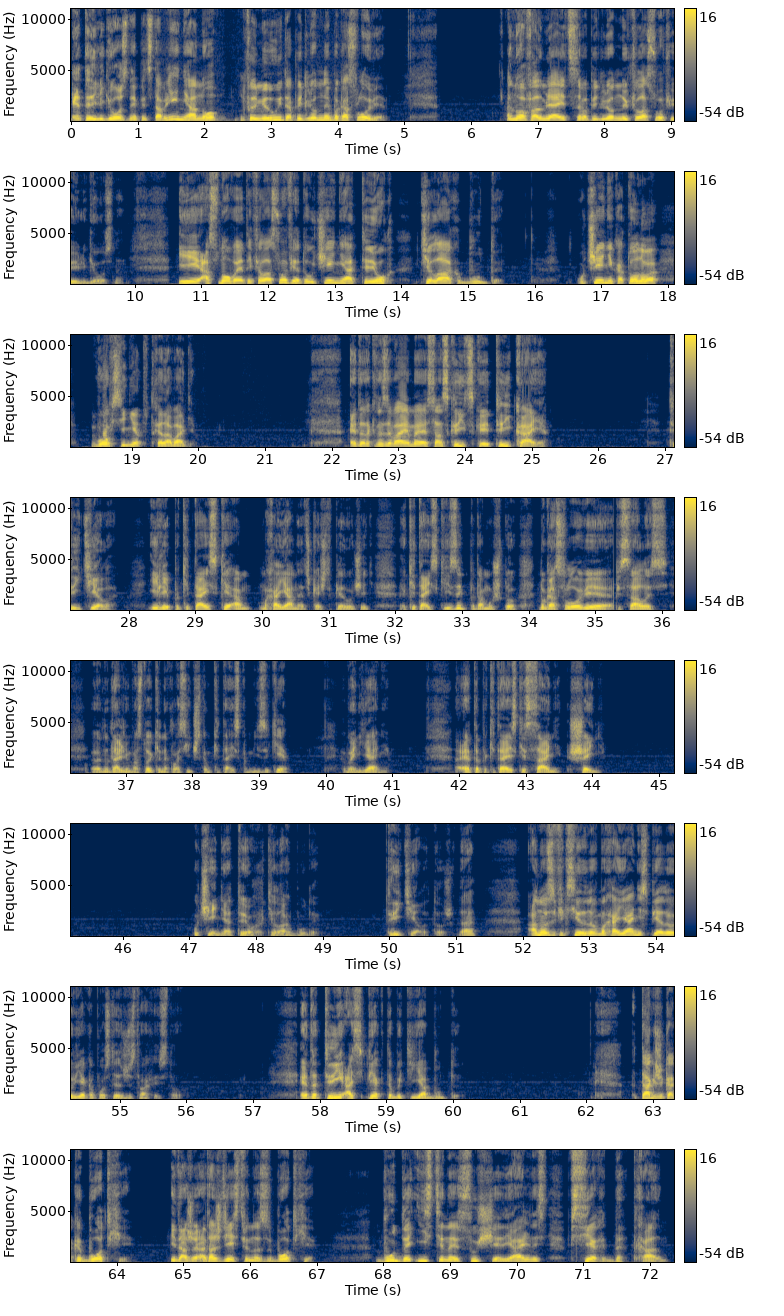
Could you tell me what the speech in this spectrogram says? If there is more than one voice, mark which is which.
Speaker 1: это религиозное представление, оно формирует определенное богословие, оно оформляется в определенную философию религиозную. И основа этой философии – это учение о трех телах Будды, учение которого вовсе нет в Тхараваде. Это так называемое санскритское трикая – три тела или по-китайски, а Махаяна – это, конечно, в первую очередь китайский язык, потому что богословие писалось э, на Дальнем Востоке на классическом китайском языке, в Эньяне. Это по-китайски Сань Шень. Учение о трех телах Будды. Три тела тоже, да? Оно зафиксировано в Махаяне с первого века после Рождества Христова. Это три аспекта бытия Будды. Так же, как и Бодхи, и даже отождественно с Бодхи, Будда – истинная сущая реальность всех дхарм.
